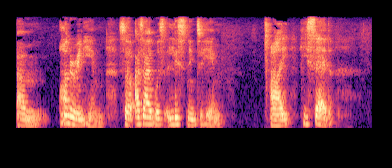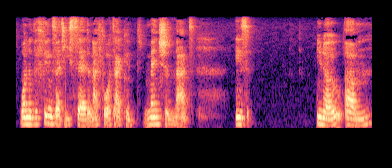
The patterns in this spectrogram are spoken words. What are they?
um, honoring him. So as I was listening to him, I he said one of the things that he said, and I thought I could mention that is, you know, um,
